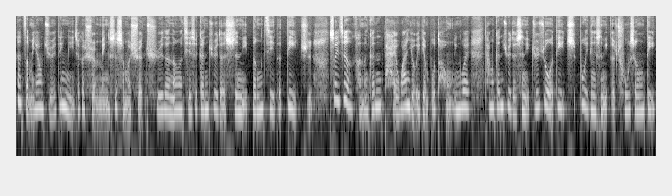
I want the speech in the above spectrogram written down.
那怎么样决定你这个选民是什么选区的呢？其实根据的是你登记的地址，所以这个可能跟台湾有一点不同，因为他们根据的是你居住的地址，不一定是你的出生地。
